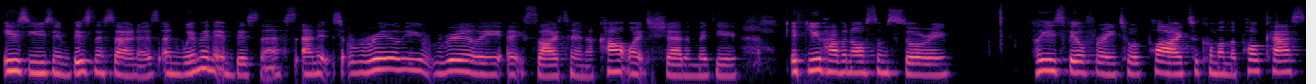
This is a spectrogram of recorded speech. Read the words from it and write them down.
is using business owners and women in business. And it's really, really exciting. I can't wait to share them with you. If you have an awesome story, please feel free to apply to come on the podcast.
